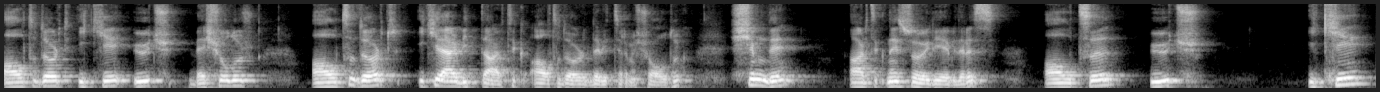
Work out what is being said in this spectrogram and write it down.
6 4 2 3 5 olur. 6 4 2'ler bitti artık. 6 4'ü de bitirmiş olduk. Şimdi artık ne söyleyebiliriz? 6 3 2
